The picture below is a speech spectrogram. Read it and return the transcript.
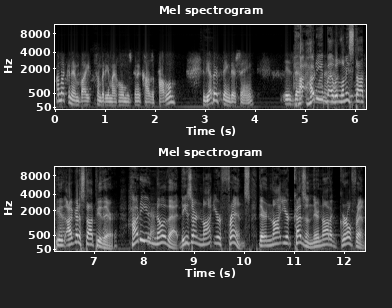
I'm not going to invite somebody in my home who's going to cause a problem. And the other thing they're saying is that how, how do you? But let me stop you. I've got to stop you there. How do you yeah. know that these are not your friends? They're not your cousin. They're not a girlfriend.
